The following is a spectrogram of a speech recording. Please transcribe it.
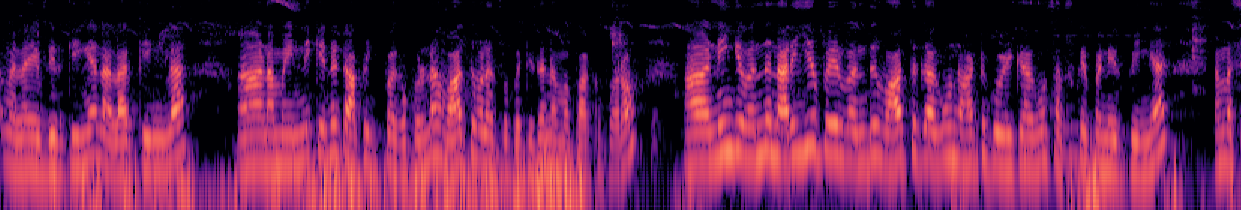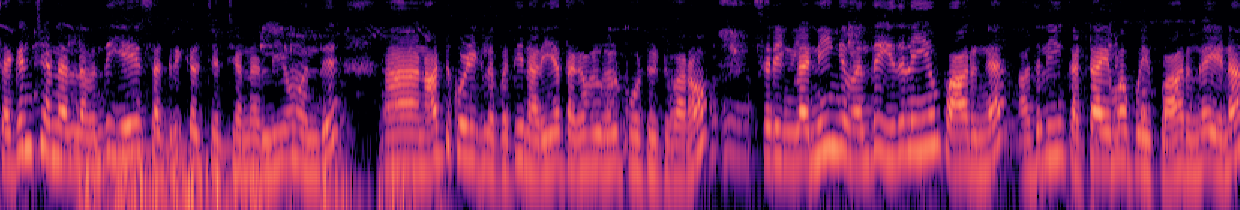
எல்லாம் எப்படி இருக்கீங்க? நல்லா இருக்கீங்களா? நம்ம இன்றைக்கி என்ன டாபிக் பார்க்க போகிறோம்னா வாத்து வளர்ப்பு பற்றி தான் நம்ம பார்க்க போகிறோம் நீங்கள் வந்து நிறைய பேர் வந்து வாத்துக்காகவும் நாட்டுக்கோழிக்காகவும் சப்ஸ்கிரைப் பண்ணியிருப்பீங்க. நம்ம செகண்ட் சேனலில் வந்து ஏஎஸ் அக்ரிகல்ச்சர் சேனல்லையும் வந்து நாட்டுக்கோழிகளை பற்றி நிறைய தகவல்கள் போட்டுட்டு வரோம். சரிங்களா? நீங்கள் வந்து இதுலேயும் பாருங்கள் அதுலேயும் கட்டாயமாக போய் பாருங்கள் ஏன்னா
